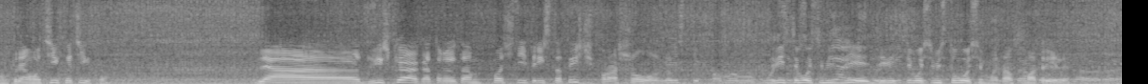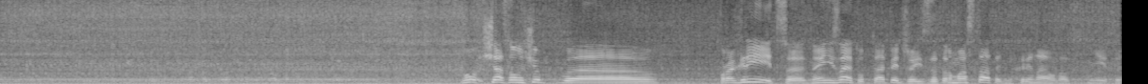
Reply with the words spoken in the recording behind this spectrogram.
Он прямо тихо-тихо. Для движка, который там почти 300 тысяч прошел, это 200, по-моему, 289, 85, 288 мы там такое, смотрели. Да, да, Ну, сейчас он еще э, прогреется. Но я не знаю, тут опять же из-за термостата ни хрена у нас не это.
